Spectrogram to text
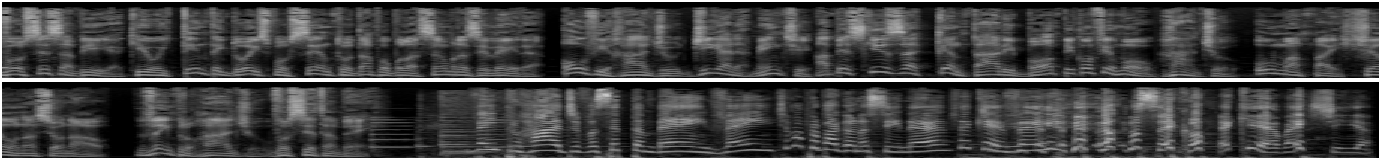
Você sabia que 82% da população brasileira ouve rádio diariamente? A pesquisa Cantar e Bop confirmou. Rádio, uma paixão nacional. Vem pro rádio, você também. Vem pro rádio, você também. Vem. Tinha uma propaganda assim, né? Você quer? Vem. Eu não sei como é que é, mas tinha.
